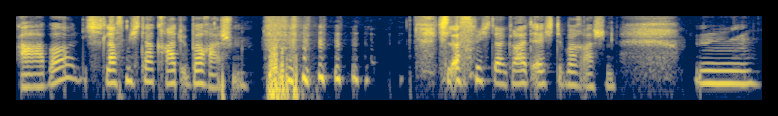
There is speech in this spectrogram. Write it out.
Aber ich lasse mich da gerade überraschen. ich lasse mich da gerade echt überraschen. Mm,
